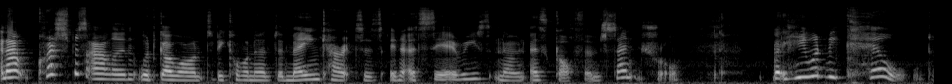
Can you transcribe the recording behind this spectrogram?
Now, Crispus Allen would go on to become one of the main characters in a series known as Gotham Central. But he would be killed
